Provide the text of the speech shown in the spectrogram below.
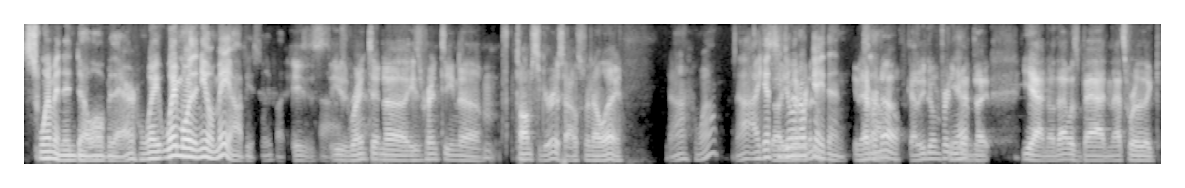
swimming in dough over there. Way way more than you and me, obviously. But he's uh, he's renting uh he's renting um, Tom Segura's house in L.A. Yeah, well, I guess so you're doing okay know. then. You never so. know. Got to be doing pretty yeah. good, but yeah, no, that was bad, and that's where like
